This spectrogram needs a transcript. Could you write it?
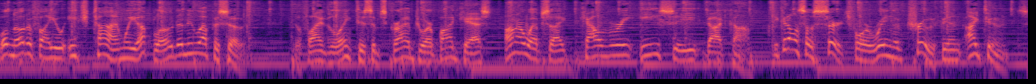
We'll notify you each time we upload a new episode. You'll find a link to subscribe to our podcast on our website, calvaryec.com. You can also search for Ring of Truth in iTunes.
